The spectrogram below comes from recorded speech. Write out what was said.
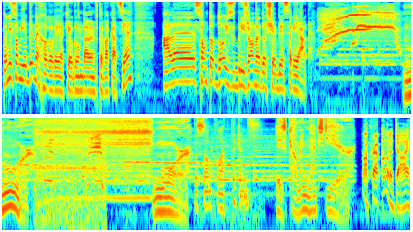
To nie są jedyne horrory, jakie oglądałem w te wakacje, ale są to dość zbliżone do siebie seriale. More. More The subplot thickens. is coming next year. Oh crap, I'm gonna die.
